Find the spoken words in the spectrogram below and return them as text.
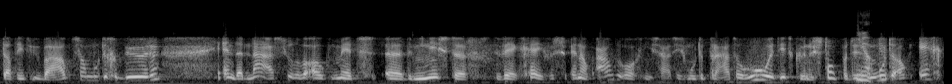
dat dit überhaupt zou moeten gebeuren. En daarnaast zullen we ook met uh, de minister, de werkgevers en ook oude organisaties moeten praten hoe we dit kunnen stoppen. Dus we moeten ook echt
